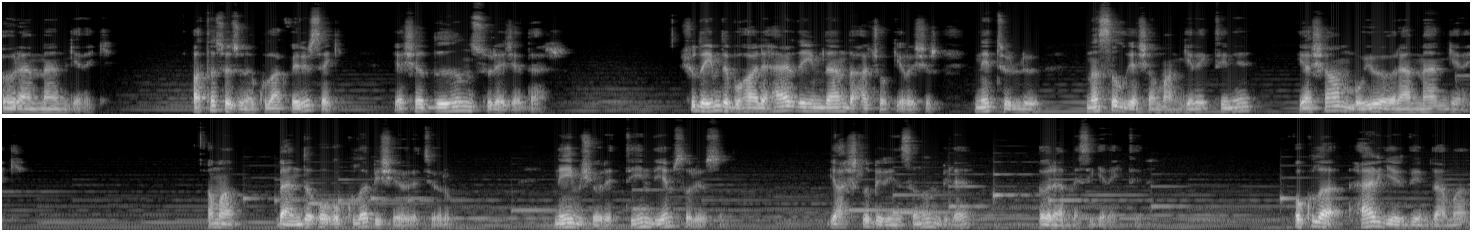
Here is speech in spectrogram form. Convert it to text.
öğrenmen gerek. Atasözüne kulak verirsek yaşadığın sürece der. Şu deyim de bu hale her deyimden daha çok yaraşır. Ne türlü, nasıl yaşaman gerektiğini yaşam boyu öğrenmen gerek. Ama ben de o okula bir şey öğretiyorum. Neymiş öğrettiğin diye mi soruyorsun? Yaşlı bir insanın bile öğrenmesi gerektiğini. Okula her girdiğimde ama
